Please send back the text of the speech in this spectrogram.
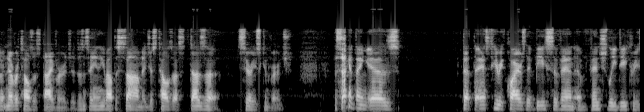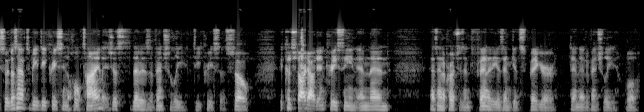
So it never tells us diverge. It doesn't say anything about the sum. It just tells us does a series converge. The second thing is that the AST requires that B sub n eventually decrease. So it doesn't have to be decreasing the whole time. It's just that it eventually decreases. So it could start out increasing and then as n approaches infinity, as n gets bigger, then it eventually will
